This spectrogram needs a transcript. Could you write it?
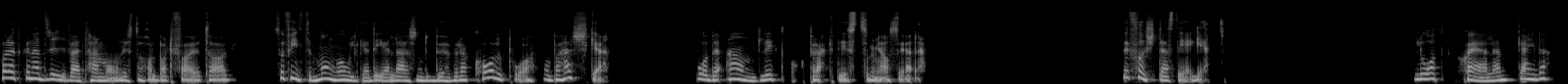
För att kunna driva ett harmoniskt och hållbart företag så finns det många olika delar som du behöver ha koll på och behärska. Både andligt och praktiskt som jag ser det. Det första steget. Låt själen guida.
